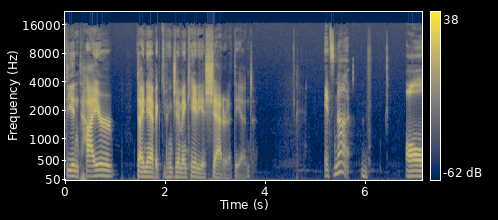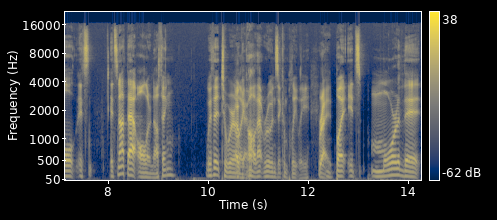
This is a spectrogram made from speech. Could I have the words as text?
the entire dynamic between Jim and Katie is shattered at the end. it's not all it's it's not that all or nothing with it to where like oh that ruins it completely Right. but it's more that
